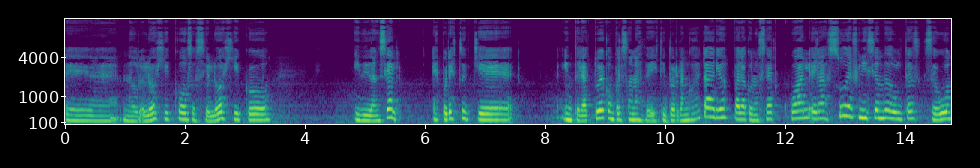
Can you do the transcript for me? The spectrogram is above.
eh, neurológico, sociológico y vivencial. Es por esto que interactué con personas de distintos rangos etarios para conocer cuál era su definición de adultez según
